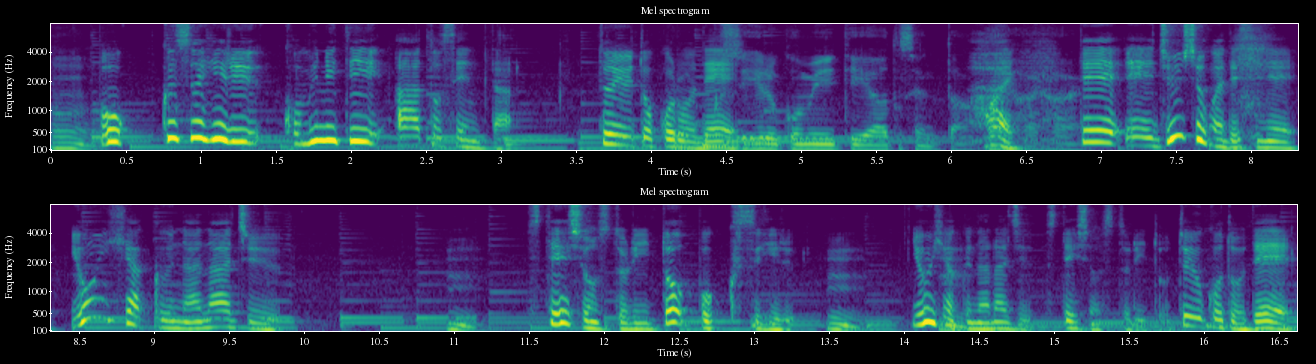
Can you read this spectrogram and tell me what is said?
うん、ボックスヒルコミュニティアートセンターというところでボックスヒルコミュニティアートセンター、はい、はいはいはい、で、えー、住所がですね470、うん、ステーションストリートボックスヒル、うん、470ステーションストリートということで、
